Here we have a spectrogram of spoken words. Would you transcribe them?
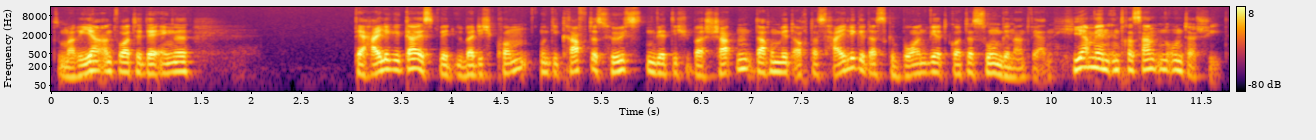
Zu Maria antwortet der Engel, der Heilige Geist wird über dich kommen und die Kraft des Höchsten wird dich überschatten, darum wird auch das Heilige, das geboren wird, Gottes Sohn genannt werden. Hier haben wir einen interessanten Unterschied.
